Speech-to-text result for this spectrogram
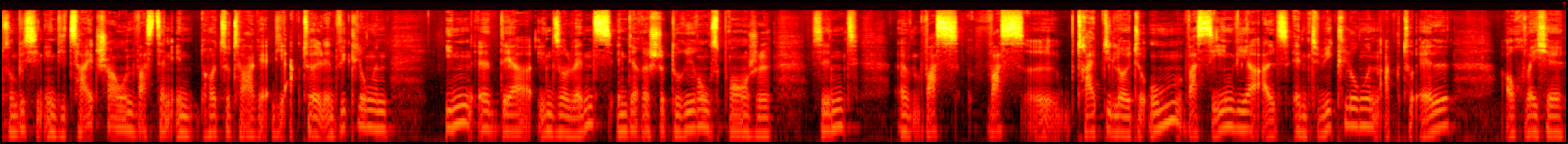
so ein bisschen in die Zeit schauen, was denn in, heutzutage die aktuellen Entwicklungen in äh, der Insolvenz, in der Restrukturierungsbranche sind. Äh, was was äh, treibt die Leute um? Was sehen wir als Entwicklungen aktuell? Auch welche,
